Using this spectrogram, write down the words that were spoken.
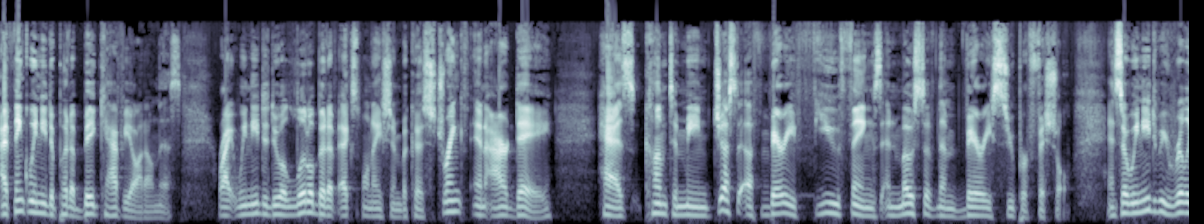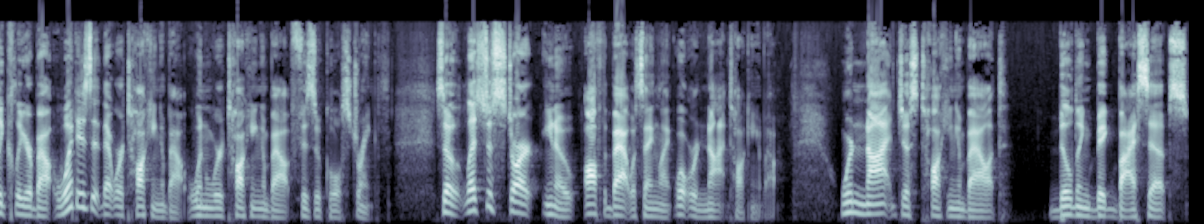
I think we need to put a big caveat on this, right? We need to do a little bit of explanation because strength in our day has come to mean just a very few things and most of them very superficial. And so we need to be really clear about what is it that we're talking about when we're talking about physical strength. So let's just start, you know, off the bat with saying like what we're not talking about. We're not just talking about building big biceps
